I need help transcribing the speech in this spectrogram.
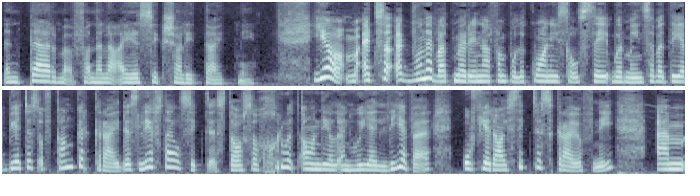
in terme van hulle eie seksualiteit nie. Ja, maar ek ek wonder wat Marina van Polokwane sal sê oor mense wat diabetes of kanker kry. Dis leefstylsiektes. Daar's 'n groot aandeel in hoe jy lewe of jy daai siektes kry of nie. Um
